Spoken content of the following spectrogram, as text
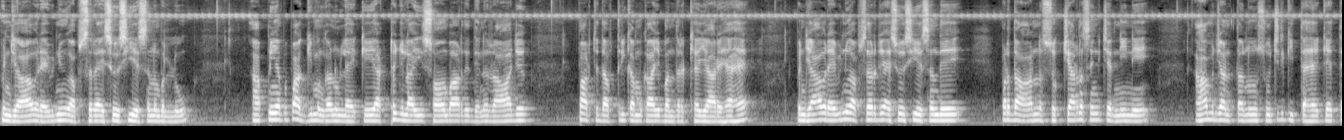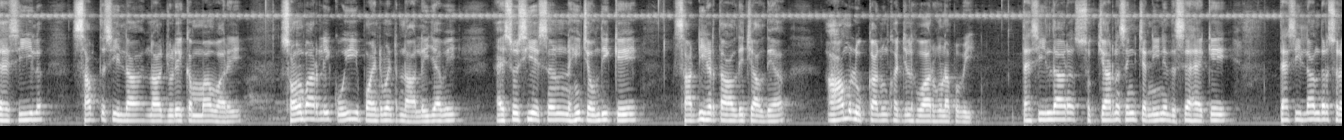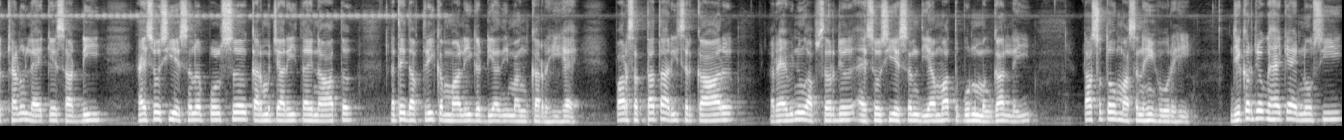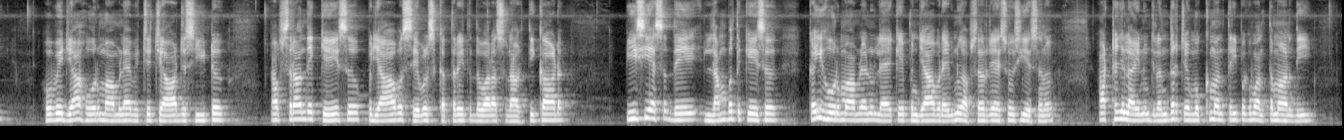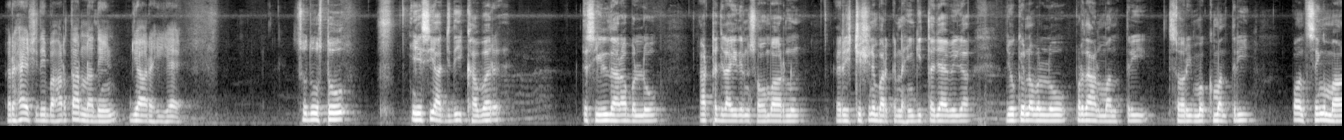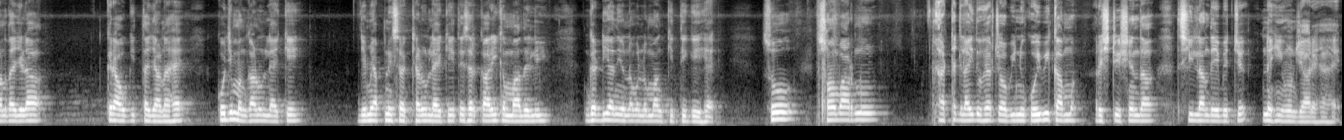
Punjab revenue ਅਫਸਰ association ਵੱਲੋਂ ਆਪਣੀਆਂ ਵਿਭਾਗੀ ਮੰਗਾਂ ਨੂੰ ਲੈ ਕੇ 8 ਜੁਲਾਈ ਸੋਮਵਾਰ ਦੇ ਦਿਨ ਰਾਜ ਭਰ 'ਚ ਦਫ਼ਤਰੀ ਕੰਮਕਾਜ ਬੰਦ ਰੱਖਿਆ ਜਾ ਰਿਹਾ ਹੈ। ਪੰਜਾਬ ਰੈਵਨਿਊ ਅਫਸਰ ਐਸੋਸੀਏਸ਼ਨ ਦੇ ਪ੍ਰਧਾਨ ਸੁਖਚਰਨ ਸਿੰਘ ਚੰਨੀ ਨੇ ਆਮ ਜਨਤਾ ਨੂੰ ਸੂਚਿਤ ਕੀਤਾ ਹੈ ਕਿ ਤਹਿਸੀਲ ਸਬ ਤਹਿਸੀਲਾਂ ਨਾਲ ਜੁੜੇ ਕੰਮਾਂ ਬਾਰੇ ਸੋਮਵਾਰ ਲਈ ਕੋਈ ਅਪਾਇੰਟਮੈਂਟ ਨਾ ਲਈ ਜਾਵੇ। ਐਸੋਸੀਏਸ਼ਨ ਨਹੀਂ ਚਾਹੁੰਦੀ ਕਿ ਸਾਡੀ ਹੜਤਾਲ ਦੇ ਚੱਲਦਿਆਂ ਆਮ ਲੋਕਾਂ ਨੂੰ ਖੱਜਲ ਖੁਆਰ ਹੋਣਾ ਪਵੇ। ਤਹਿਸੀਲਦਾਰ ਸੁਖਚਰਨ ਸਿੰਘ ਚੰਨੀ ਨੇ ਦੱਸਿਆ ਹੈ ਕਿ ਤਹਿਸੀਲਾਂ ਅੰਦਰ ਸੁਰੱਖਿਆ ਨੂੰ ਲੈ ਕੇ ਸਾਡੀ ਐਸੋਸੀਏਸ਼ਨ ਪੁਲਿਸ ਕਰਮਚਾਰੀ ਤਾਇਨਾਤ ਅਤੇ ਦਫ਼ਤਰੀ ਕੰਮਾਂ ਲਈ ਗੱਡੀਆਂ ਦੀ ਮੰਗ ਕਰ ਰਹੀ ਹੈ। ਪਰ ਸੱਤਾਧਾਰੀ ਸਰਕਾਰ, ਰੈਵਨਿਊ ਅਫਸਰਜ਼ ਐਸੋਸੀਏਸ਼ਨ ਦੀਆਂ ਮਹੱਤਵਪੂਰਨ ਮੰਗਾਂ ਲਈ ਟਸ ਤੋਂ ਮਸ ਨਹੀਂ ਹੋ ਰਹੀ। ਜ਼ਿਕਰਯੋਗ ਹੈ ਕਿ ਐਨਓਸੀ ਹੋਵੇ ਜਾਂ ਹੋਰ ਮਾਮਲਿਆਂ ਵਿੱਚ ਚਾਰਜ ਸੀਟ ਅਫਸਰਾਂ ਦੇ ਕੇਸ ਪੰਜਾਬ ਸਿਵਲ ਸਕੱਤਰੇਤ ਦੁਆਰਾ ਸ਼ਨਾਖਤੀ ਕਾਰਡ ਪੀਸੀਐਸ ਦੇ ਲੰਬਿਤ ਕੇਸ, ਕਈ ਹੋਰ ਮਾਮਲਿਆਂ ਨੂੰ ਲੈ ਕੇ ਪੰਜਾਬ ਰੈਵਨਿਊ ਅਫਸਰ ਐਸੋਸੀਏਸ਼ਨ 8 ਜੁਲਾਈ ਨੂੰ ਜਲੰਧਰ 'ਚ ਮੁੱਖ ਮੰਤਰੀ ਭਗਵੰਤ ਮਾਨ ਦੀ ਰਿਹਾਇਸ਼ ਦੇ ਬਾਹਰ ਧਰਨਾ ਦੇਣ ਜਾ ਰਹੀ ਹੈ। ਸੋ ਦੋਸਤੋ, ਇਹ ਸੀ ਅੱਜ ਦੀ ਖਬਰ। ਤਹਿਸੀਲਦਾਰਾਂ ਵੱਲੋਂ 8 ਜੁਲਾਈ ਦਿਨ ਸੋਮਵਾਰ ਨੂੰ ਰਜਿਸਟ੍ਰੇਸ਼ਨ ਵਰਕ ਨਹੀਂ ਕੀਤਾ ਜਾਵੇਗਾ, ਜੋ ਕਿ ਉਹਨਾਂ ਵੱਲੋਂ ਪ੍ਰਧਾਨ ਮੰਤਰੀ ਸੌਰੀ ਮੁੱਖ ਮੰਤਰੀ ਭਗਵੰਤ ਸਿੰਘ ਮਾਨ ਦਾ ਜਿਹੜਾ ਘਿਰਾਓ ਕੀਤਾ ਜਾਣਾ ਹੈ, ਕੁਝ ਮੰਗਾਂ ਨੂੰ ਲੈ ਕੇ, ਜਿਵੇਂ ਆਪਣੀ ਸੁਰੱਖਿਆ ਨੂੰ ਲੈ ਕੇ ਤੇ ਸਰਕਾਰੀ ਕੰਮਾਂ ਦੇ ਲਈ ਗੱਡੀਆਂ ਦੀ ਉਹਨਾਂ ਵੱਲੋਂ ਮੰਗ ਕੀਤੀ ਗਈ ਹੈ। ਸੋ ਸੋਮਵਾਰ ਨੂੰ 8 ਜੁਲਾਈ 2024 ਨੂੰ ਕੋਈ ਵੀ ਕੰਮ ਰਜਿਸਟ੍ਰੇਸ਼ਨ ਦਾ ਤਹਿਸੀਲਾਂ ਦੇ ਵਿੱਚ ਨਹੀਂ ਹੋਣ ਜਾ ਰਿਹਾ ਹੈ।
